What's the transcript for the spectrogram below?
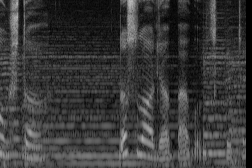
olmamış daha. Nasıl alacağım ben bu bisikleti?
